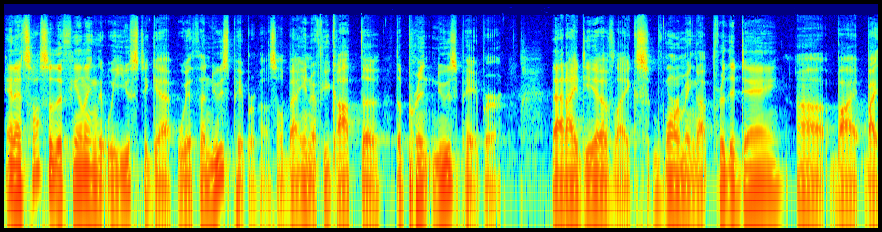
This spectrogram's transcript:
And it's also the feeling that we used to get with a newspaper puzzle. But you know, if you got the the print newspaper, that idea of like warming up for the day uh, by by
